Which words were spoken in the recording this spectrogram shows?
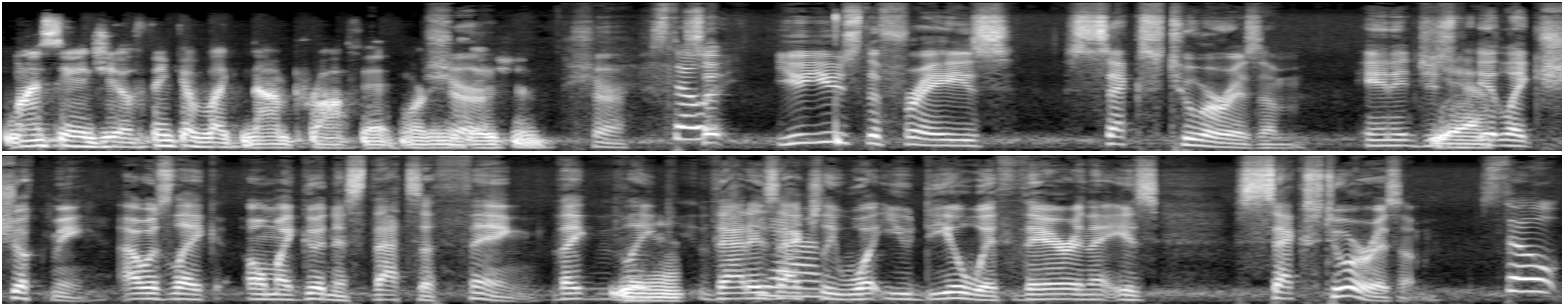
when I say NGO, think of like nonprofit organization. Sure. So- you use the phrase sex tourism and it just Yeah. it like shook me. I was like, "Oh my goodness, that's a thing." Like like Yeah. that is Yeah. actually what you deal with there and that is sex tourism. So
